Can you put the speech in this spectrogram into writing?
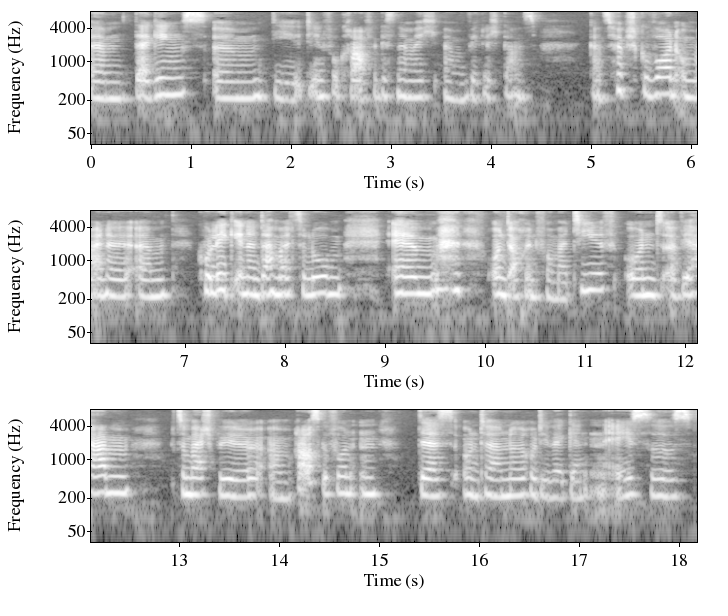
Ähm, da ging's ähm, die, die Infografik ist nämlich ähm, wirklich ganz ganz hübsch geworden, um meine ähm, KollegInnen damals zu loben ähm, und auch informativ. Und äh, wir haben zum Beispiel ähm, rausgefunden, dass unter neurodivergenten ACEs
